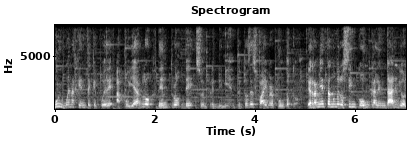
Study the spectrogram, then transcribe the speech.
muy buena gente que puede apoyarlo dentro de su emprendimiento. Entonces fiverr.com. Herramienta número 5, un calendario.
